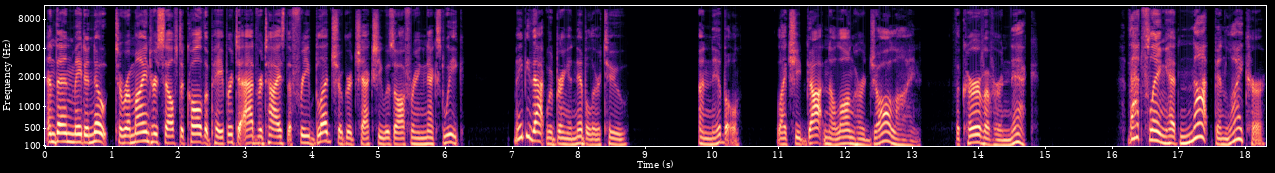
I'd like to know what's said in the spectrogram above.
and then made a note to remind herself to call the paper to advertise the free blood sugar check she was offering next week. Maybe that would bring a nibble or two. A nibble, like she'd gotten along her jawline, the curve of her neck. That fling had not been like her.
